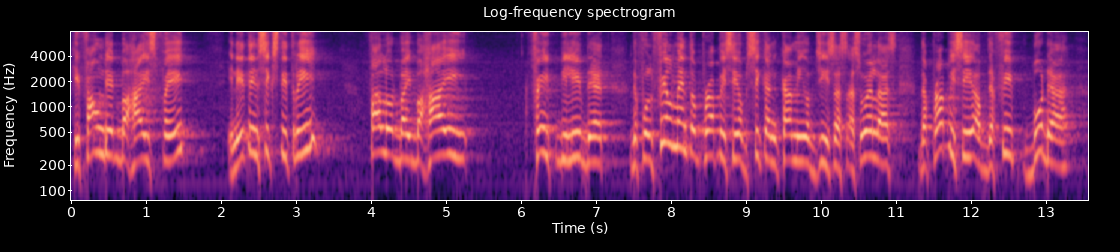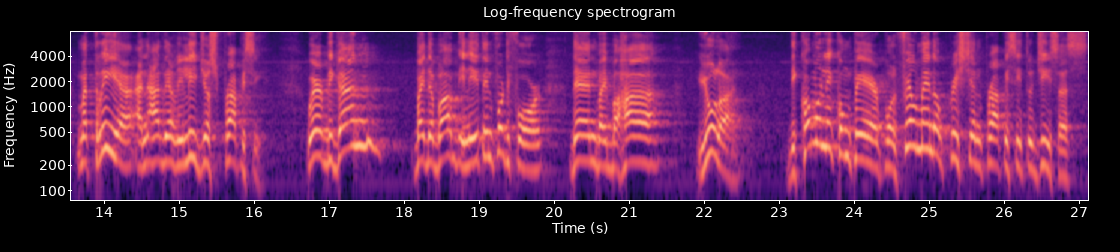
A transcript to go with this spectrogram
He founded Baha'is faith in 1863, followed by Baha'i faith believed that the fulfillment of prophecy of second coming of Jesus as well as the prophecy of the fifth Buddha, Maitreya, and other religious prophecy were begun by the Bab in 1844 then by Baha'u'llah, they commonly compare fulfillment of Christian prophecy to Jesus,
